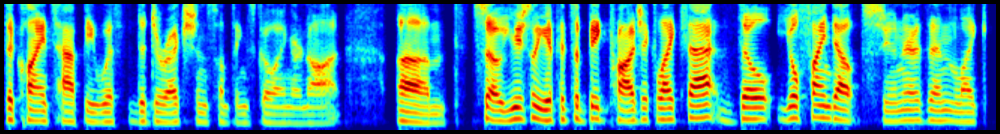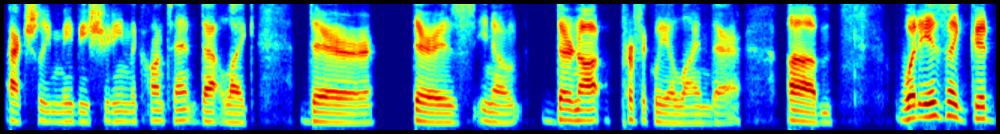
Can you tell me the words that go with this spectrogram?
the client's happy with the direction something's going or not. Um, so usually if it's a big project like that, they'll you'll find out sooner than like actually maybe shooting the content that like there there is, you know, they're not perfectly aligned there. Um, what is a good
